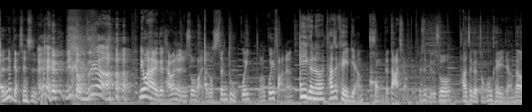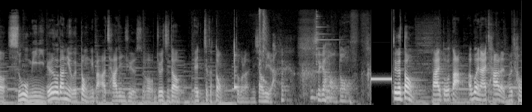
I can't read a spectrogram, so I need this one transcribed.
人的表现是。哎、你懂这个、啊？另外还有一个台湾人的说法叫做深度规，怎么规法呢？第一个呢，它是可以量孔的大小的，就是比如说它这个总共可以量到十五 m 米。比如说当你有个洞，你把它插进去的时候，你就会知道，哎，这个洞怎么了？你笑屁啊？是个好洞。这个洞大概多大？啊，不然拿来插人会痛。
